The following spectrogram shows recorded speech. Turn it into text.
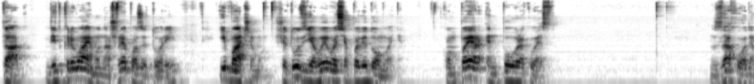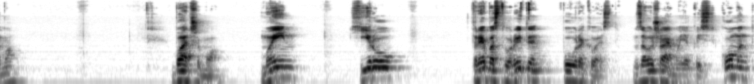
Так, відкриваємо наш репозиторій і бачимо, що тут з'явилося повідомлення. Compare and pull request. Заходимо. Бачимо main, hero. Треба створити pull request. Залишаємо якийсь комент.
